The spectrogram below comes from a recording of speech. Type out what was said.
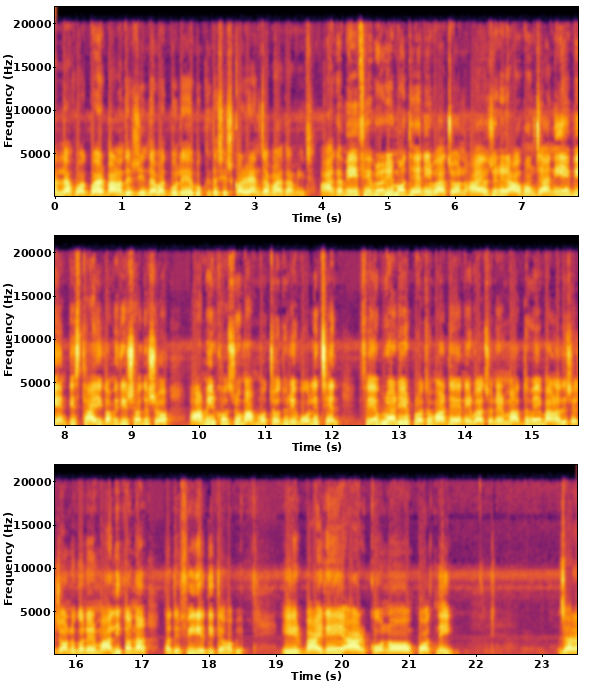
আল্লাহু আকবার, বাংলাদেশ জিন্দাবাদ বলে বক্তৃতা শেষ করেন জামায়াত আমির। আগামী ফেব্রুয়ারির মধ্যে নির্বাচন আয়োজনের আহ্বান জানিয়ে বিএনপি স্থায়ী কমিটির সদস্য আমির খসরু মাহমুদ চৌধুরী বলেছেন, ফেব্রুয়ারির প্রথমার্ধে নির্বাচনের মাধ্যমে বাংলাদেশের জনগণের মালিকানা তাদের ফিরিয়ে দিতে হবে। এর বাইরে আর কোনো পথ নেই। যারা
